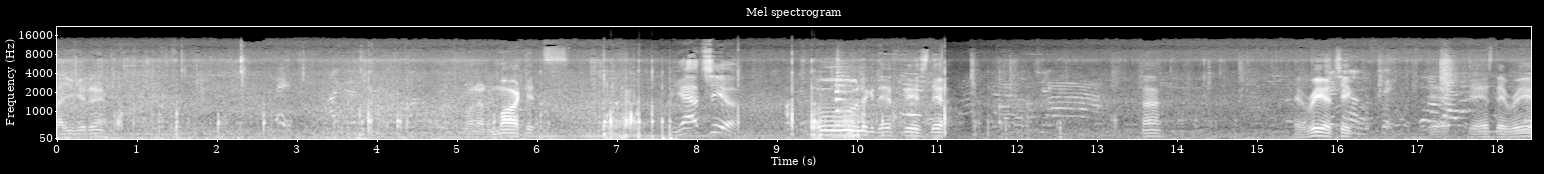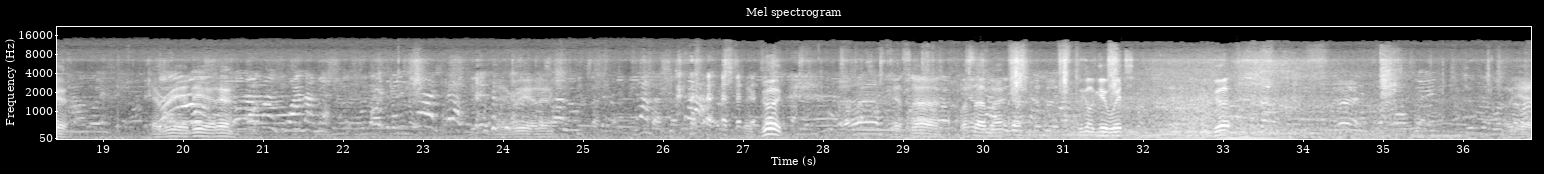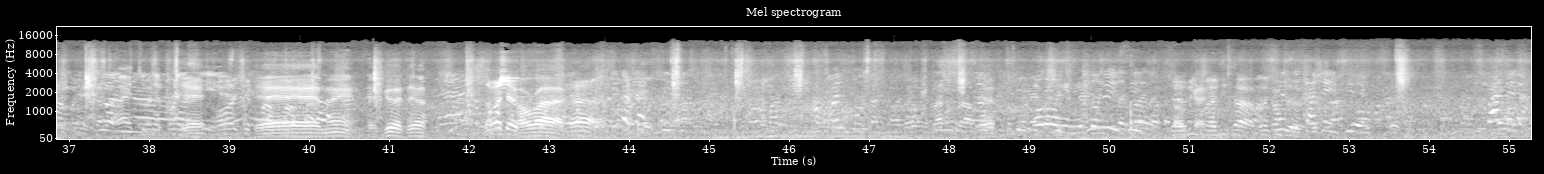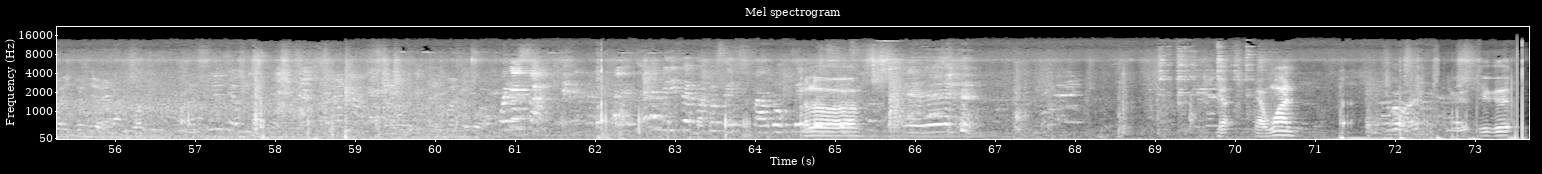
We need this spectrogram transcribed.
how you get in. Hey, One of the markets. We out here. Oh, look at that fish there. Huh? That real chick. Yeah, yeah, it's that real. That real deal there. That real there. That good. Yes, sir. What's up, man? We gonna get with you. You good? Oh yeah. Yeah. Yeah, man. That's good there. Chef? All right. Ah. Yeah. Okay. Hello. Got, got one. You good? You good?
